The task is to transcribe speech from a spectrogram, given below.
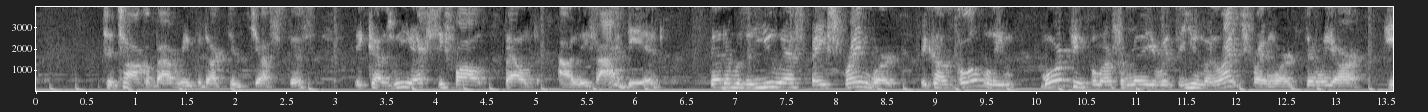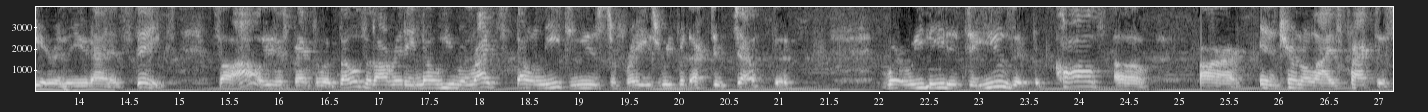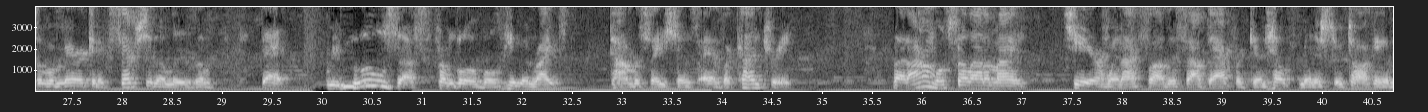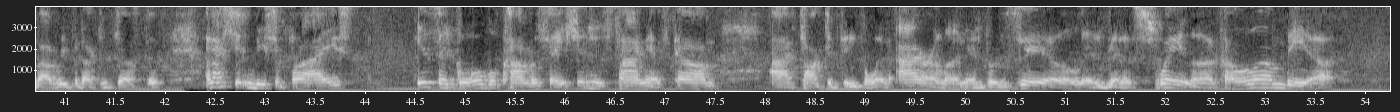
to talk about reproductive justice because we actually felt, felt, at least I did, that it was a US based framework because globally, more people are familiar with the human rights framework than we are here in the United States. So I always expected with those that already know human rights don't need to use the phrase reproductive justice, where we needed to use it because of our internalized practice of American exceptionalism that removes us from global human rights conversations as a country. But I almost fell out of my chair when I saw the South African health minister talking about reproductive justice. And I shouldn't be surprised. It's a global conversation whose time has come. I've talked to people in Ireland, in Brazil, in Venezuela, Colombia,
